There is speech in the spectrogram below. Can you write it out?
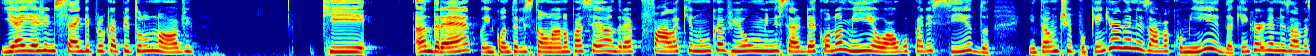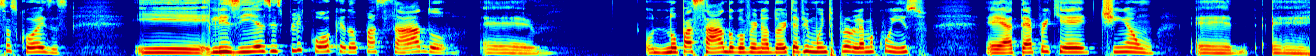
E aí a gente segue para o capítulo 9, que André, enquanto eles estão lá no passeio, André fala que nunca viu um Ministério da Economia ou algo parecido. Então, tipo, quem que organizava a comida? Quem que organizava essas coisas? E Lisias explicou que no passado, é, no passado, o governador teve muito problema com isso. É, até porque tinham é, é,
